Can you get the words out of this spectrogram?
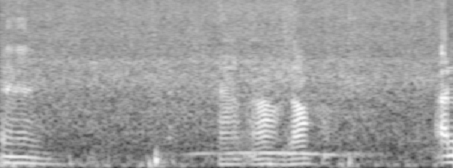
เออเอาเอาเนาะอัน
